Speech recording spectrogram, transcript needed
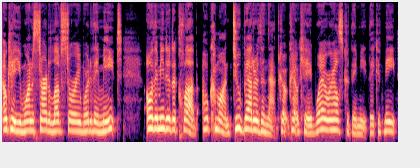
okay, you want to start a love story. Where do they meet? Oh, they meet at a club. Oh, come on, do better than that. Okay, okay, where else could they meet? They could meet,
